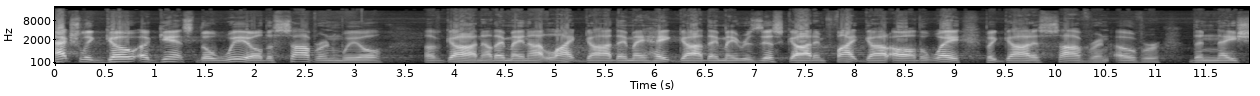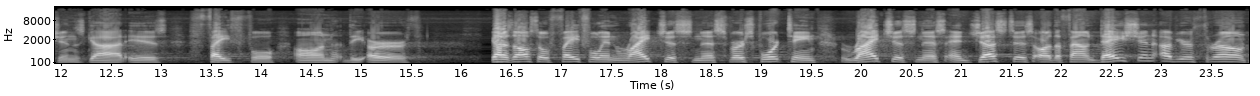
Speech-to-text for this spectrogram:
actually go against the will, the sovereign will of God. Now, they may not like God, they may hate God, they may resist God and fight God all the way, but God is sovereign over the nations. God is faithful on the earth. God is also faithful in righteousness. Verse 14 Righteousness and justice are the foundation of your throne.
